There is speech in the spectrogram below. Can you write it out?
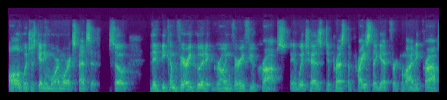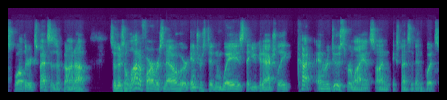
all of which is getting more and more expensive. So they've become very good at growing very few crops, which has depressed the price they get for commodity crops while their expenses have gone up. So there's a lot of farmers now who are interested in ways that you could actually cut and reduce reliance on expensive inputs.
